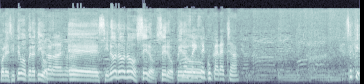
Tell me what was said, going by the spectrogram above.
Por el sistema operativo. Es verdad, es verdad. Eh, si no, no, no, cero, cero. Pero. ¿Cómo se dice cucaracha? ¿Sabes qué?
